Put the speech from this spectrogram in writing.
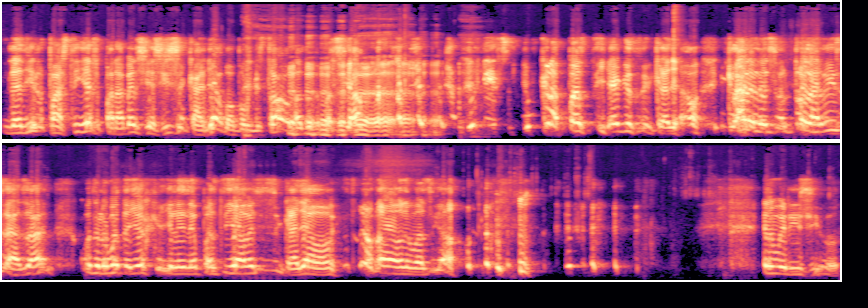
le di las pastillas para ver si así se callaba, porque estaba hablando demasiado. La pastilla que se callaba. Y claro, le soltó la risa, ¿sabes? Cuando le cuento yo es que yo le di la pastilla a ver si se callaba, porque estaba hablando demasiado. Es buenísimo.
